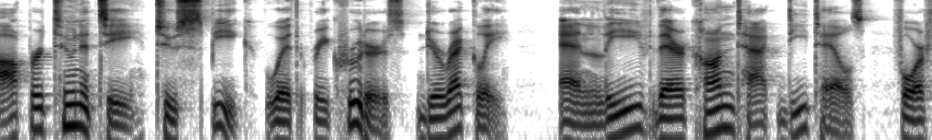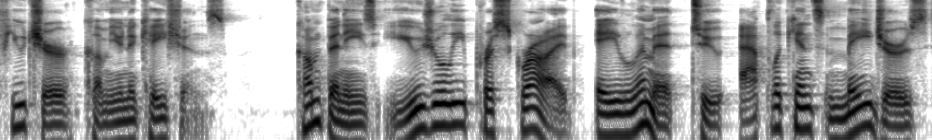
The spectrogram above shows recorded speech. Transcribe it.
opportunity to speak with recruiters directly and leave their contact details for future communications. Companies usually prescribe a limit to applicants' majors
